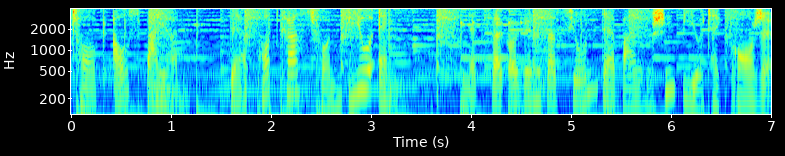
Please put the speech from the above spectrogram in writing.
Talk aus Bayern, der Podcast von BioM, Netzwerkorganisation der bayerischen Biotech-Branche.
